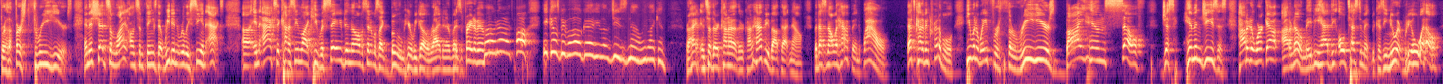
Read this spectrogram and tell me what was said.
for the first three years. And this shed some light on some things that we didn't really see in Acts. Uh, in Acts, it kind of seemed like he was saved, and then all of a sudden it was like, boom, here we go, right? And everybody's afraid of him. Oh, no, it's Paul. He kills people. Oh, good. He loves Jesus. No, we like him right? And so they're kind of they're kind of happy about that now. But that's not what happened. Wow. That's kind of incredible. He went away for 3 years by himself, just him and Jesus. How did it work out? I don't know. Maybe he had the Old Testament because he knew it real well.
